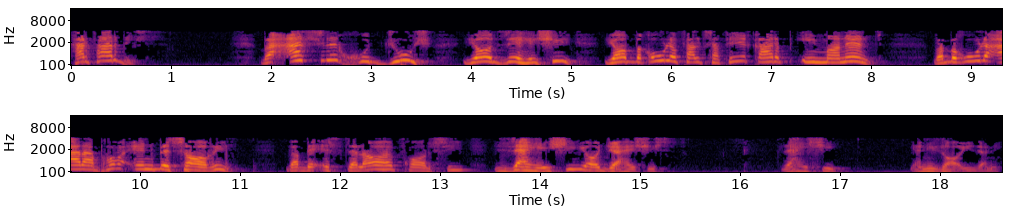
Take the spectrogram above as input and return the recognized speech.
هر فردی است. و اصل خودجوش یا زهشی یا به قول فلسفه غرب ایماننت و به قول عرب ها انبساقی و به اصطلاح فارسی زهشی یا جهشی است. زهشی یعنی زاییدنی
